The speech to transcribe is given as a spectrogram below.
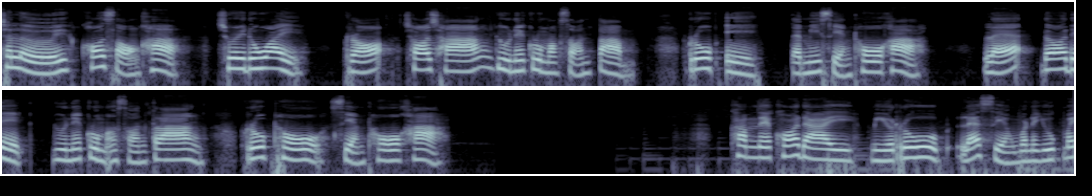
เฉลย ข้อ 2 ค่ะ ช่วยด้วย เพราะชอช้างอยู่ในกลุ่มอักษรต่ำ รูปเอกแต่มีเสียงโทค่ะ และดอเด็กอยู่ในกลุ่มอักษรกลาง รูปโท เสียงโทค่ะคำในข้อใดมีรูปและเสียงวรรณยุกต์ไม่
